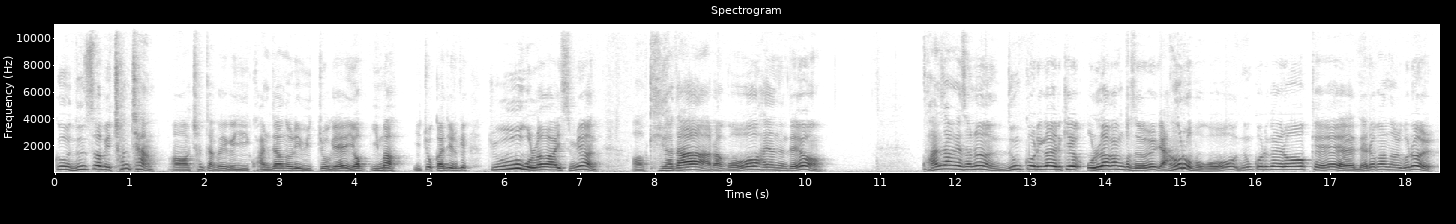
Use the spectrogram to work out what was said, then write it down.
그 눈썹이 천창 어, 천창 그러니까 이 관자놀이 위쪽에 옆 이마 이쪽까지 이렇게 쭉 올라가 있으면 어, 귀하다라고 하였는데요. 관상에서는 눈꼬리가 이렇게 올라간 것을 양으로 보고 눈꼬리가 이렇게 내려간 얼굴을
